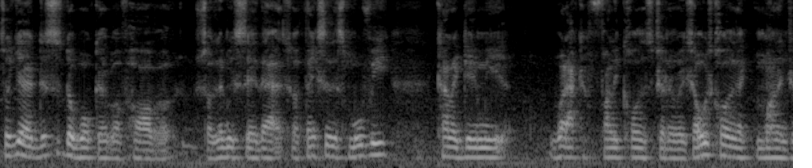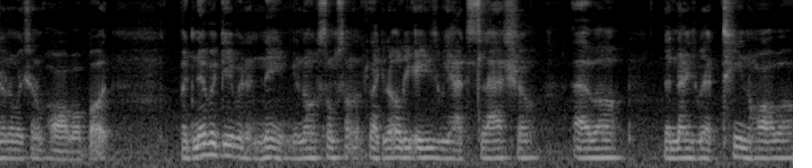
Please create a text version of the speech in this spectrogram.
So yeah, this is the woke era of horror. So let me say that. So thanks to this movie, kind of gave me what I could finally call this generation. I always call it like modern generation of horror, but but never gave it a name. You know, some sort of, like in the early '80s we had slasher era, the '90s we had teen horror.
